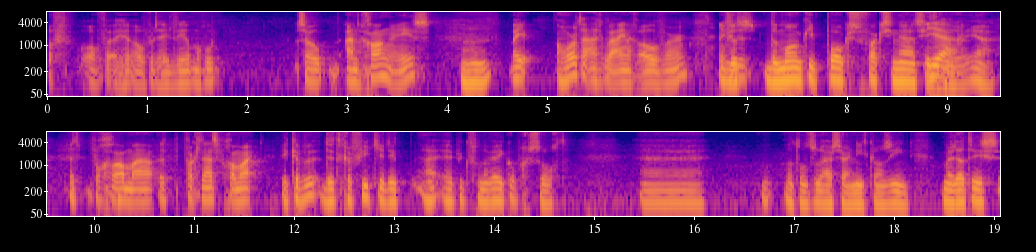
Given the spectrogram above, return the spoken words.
of, of eh, over de hele wereld, maar goed, zo aan de gang is. Mhm. Maar je hoort er eigenlijk weinig over. En ik vind de, dus de monkeypox vaccinatie. Ja. ja. het programma, het vaccinatieprogramma, Ik heb dit grafiekje, dit eh, heb ik van de week opgezocht. Eh, wat onze luisteraar niet kan zien. Maar dat is,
